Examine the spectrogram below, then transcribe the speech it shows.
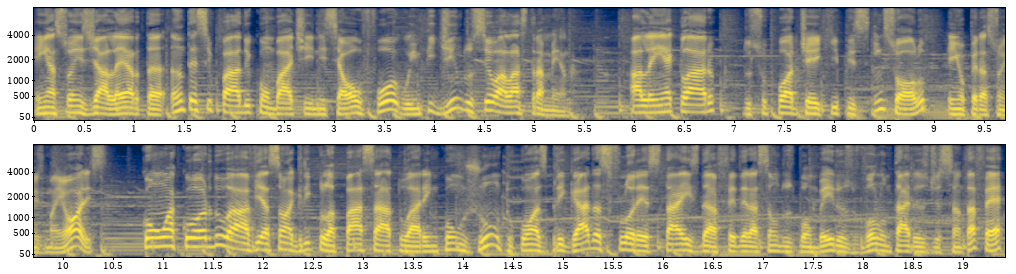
em ações de alerta antecipado e combate inicial ao fogo, impedindo seu alastramento. Além, é claro, do suporte a equipes em solo, em operações maiores, com o um acordo, a aviação agrícola passa a atuar em conjunto com as Brigadas Florestais da Federação dos Bombeiros Voluntários de Santa Fé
